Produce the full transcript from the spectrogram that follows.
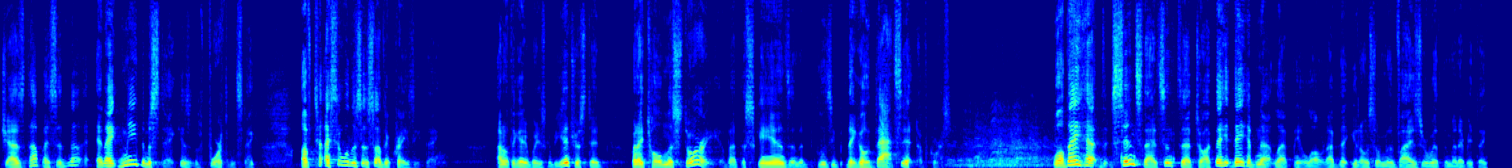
jazzed up? I said, no. And I made the mistake, this is the fourth mistake. Of t- I said, well, there's this other crazy thing. I don't think anybody's going to be interested. But I told them the story about the scans and the Lizzie. They go, that's it, of course. Well, they have since that since that talk, they, they have not let me alone. I've you know some advisor with them and everything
